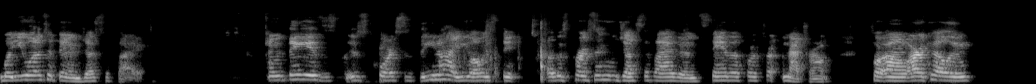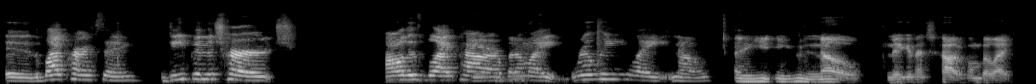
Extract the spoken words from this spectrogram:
But you want to sit there and justify it. And the thing is, is course, is you know how you always think of this person who justifies and stands up for not Trump for um R. Kelly is a black person deep in the church, all this black power. But I'm like, really, like, no. And you, you know, niggas in Chicago gonna be like,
